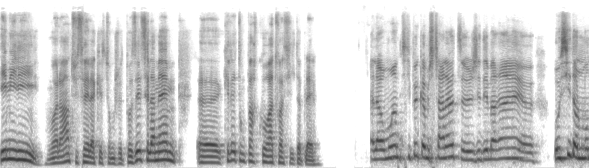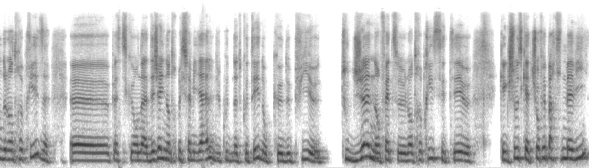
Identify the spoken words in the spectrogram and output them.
Émilie, voilà, tu sais la question que je vais te poser, c'est la même. Euh, quel est ton parcours à toi, s'il te plaît? Alors moi, un petit peu comme Charlotte, euh, j'ai démarré aussi dans le monde de l'entreprise parce qu'on a déjà une entreprise familiale du coup de notre côté. Donc depuis toute jeune, en fait, l'entreprise c'était quelque chose qui a toujours fait partie de ma vie.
